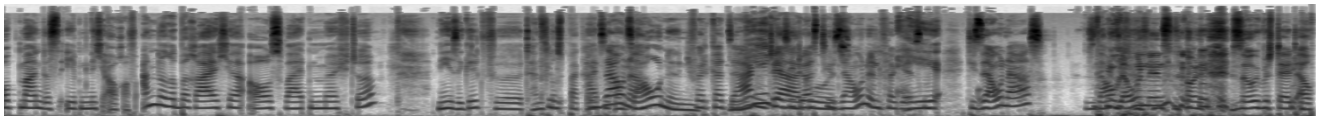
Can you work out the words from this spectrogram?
ob man das eben nicht auch auf andere Bereiche ausweiten möchte. Nee, sie gilt für Tanzlustbarkeit und, Sauna. und Saunen. Ich wollte gerade sagen, Mega Jessie, du gut. hast die Saunen vergessen. Hey. Die Saunas. Saunen. so bestellt auch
